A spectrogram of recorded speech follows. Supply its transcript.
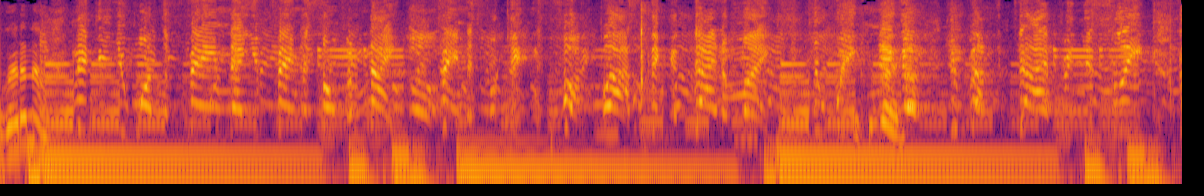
go to no. Nigga, you want the fame, now you famous overnight. Uh, famous for getting fucked by a stick of dynamite. You weak nigga. Holy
